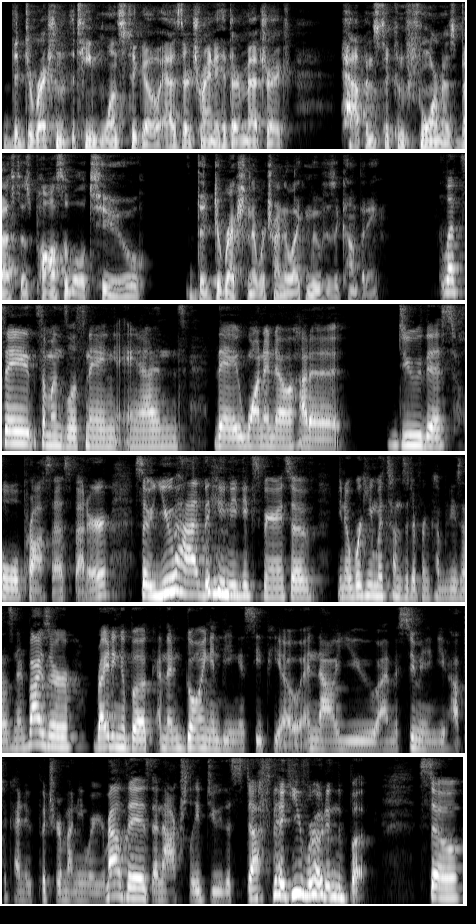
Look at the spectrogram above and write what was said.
the direction that the team wants to go as they're trying to hit their metric happens to conform as best as possible to the direction that we're trying to like move as a company. Let's say someone's listening and they want to know how to do this whole process better. So you had the unique experience of, you know, working with tons of different companies as an advisor, writing a book and then going and being a CPO. And now you, I'm assuming you have to kind of put your money where your mouth is and actually do the stuff that you wrote in the book. So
